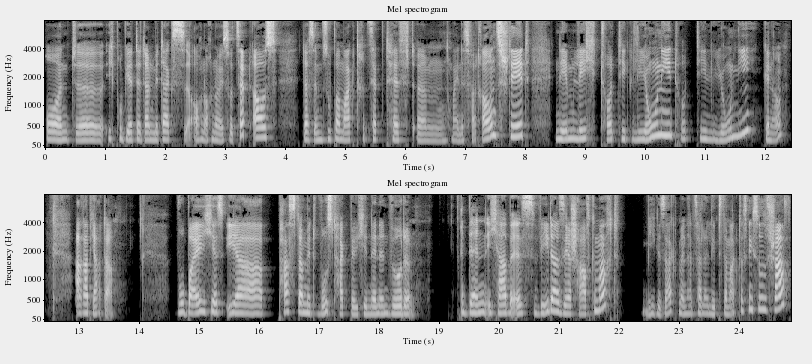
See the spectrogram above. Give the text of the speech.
Und äh, ich probierte dann mittags auch noch ein neues Rezept aus das im Supermarkt-Rezeptheft ähm, meines Vertrauens steht, nämlich Tortiglioni, Tortiglioni, genau, Arabiata. Wobei ich es eher Pasta mit Wursthackbällchen nennen würde. Denn ich habe es weder sehr scharf gemacht, wie gesagt, mein Herz allerliebster mag das nicht so scharf,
